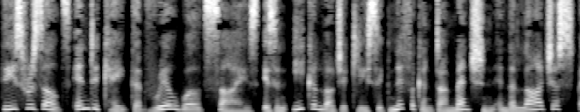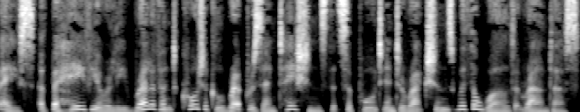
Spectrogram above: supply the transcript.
these results indicate that real world size is an ecologically significant dimension in the larger space of behaviorally relevant cortical representations that support interactions with the world around us.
